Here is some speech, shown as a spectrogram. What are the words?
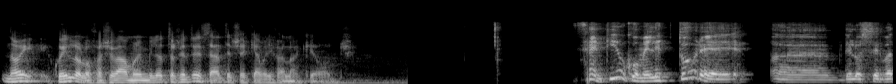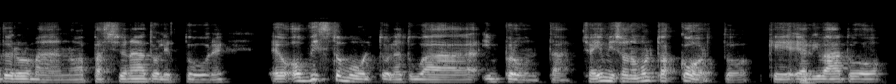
Noi quello lo facevamo nel 1860 e cerchiamo di farlo anche oggi. Senti, io come lettore eh, dell'Osservatorio Romano, appassionato lettore, eh, ho visto molto la tua impronta, cioè io mi sono molto accorto che è arrivato,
